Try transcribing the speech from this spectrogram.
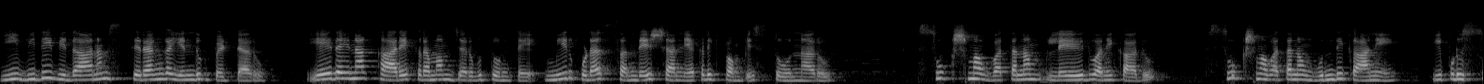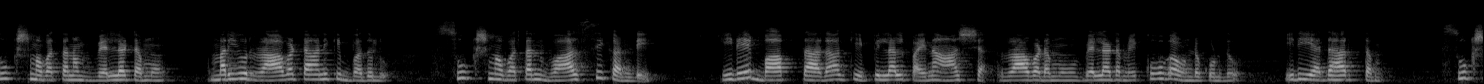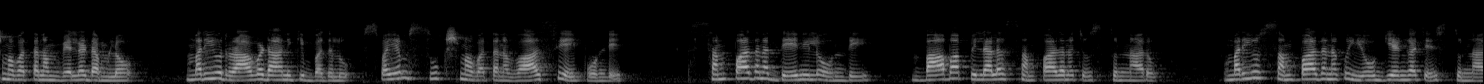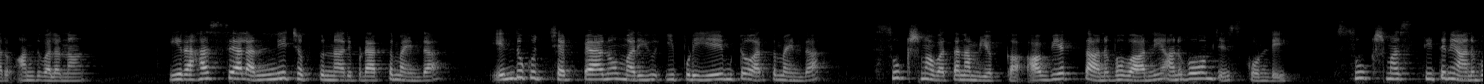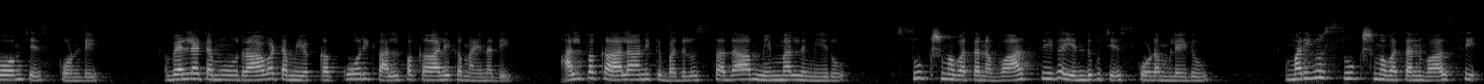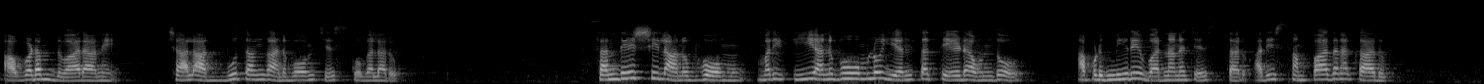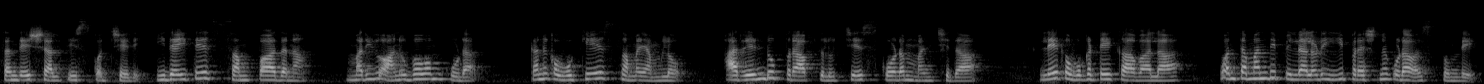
ఈ విధి విధానం స్థిరంగా ఎందుకు పెట్టారు? ఏదైనా కార్యక్రమం జరుగుతుంటే మీరు కూడా సందేశాన్ని ఎక్కడికి పంపిస్తూ ఉన్నారు? సూక్ష్మవతనం లేదు అని కాదు సూక్ష్మవతనం ఉంది కానీ ఇప్పుడు సూక్ష్మవతనం వెళ్ళటము మరియు రావటానికి బదులు సూక్ష్మవతన్ వాసి కండి. ఇదే బాప్ దాదాకి పిల్లల పైన ఆశ రావడము వెళ్ళడం ఎక్కువగా ఉండకూడదు. ఇది యథార్థం. సూక్ష్మవతనం వెళ్ళడంలో మరియు రావడానికి బదులు స్వయం సూక్ష్మవతన వాసి అయిపోండి. సంపాదన దేనిలో ఉంది? బాబా పిల్లల సంపాదన చూస్తున్నారు మరియు సంపాదనకు యోగ్యంగా చేస్తున్నారు. అందువలన ఈ రహస్యాలు అన్నీ చెప్తున్నారు. ఇప్పుడు అర్థమైందా? ఎందుకు చెప్పానో మరియు ఇప్పుడు ఏమిటో అర్థమైందా? సూక్ష్మవతనం యొక్క అవ్యక్త అనుభవాన్ని అనుభవం చేసుకోండి. సూక్ష్మ స్థితిని అనుభవం చేసుకోండి. వెళ్ళటము రావటం యొక్క కోరిక అల్పకాలికమైనది. అల్పకాలానికి బదులు సదా మిమ్మల్ని మీరు సూక్ష్మవతన వాసిగా ఎందుకు చేసుకోవడం లేదు? మరియు సూక్ష్మవతన్ వాసి అవ్వడం ద్వారానే చాలా అద్భుతంగా అనుభవం చేసుకోగలరు. సందేశీల అనుభవము. మరి ఈ అనుభవంలో ఎంత తేడా ఉందో అప్పుడు మీరే వర్ణన చేస్తారు. అది సంపాదన కాదు సందేశాలు తీసుకొచ్చేది. ఇదైతే సంపాదన మరియు అనుభవం కూడా. కనుక ఒకే సమయంలో ఆ రెండు ప్రాప్తులు చేసుకోవడం మంచిదా? లేక ఒకటే కావాలా? కొంతమంది పిల్లలలో ఈ ప్రశ్న కూడా వస్తుంది.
